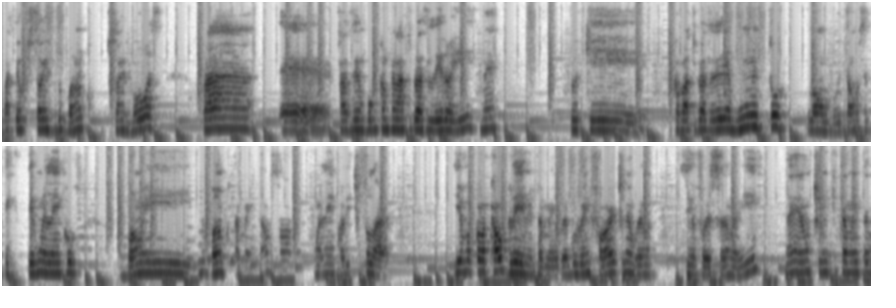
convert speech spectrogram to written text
Para ter opções do banco, opções boas, para é, fazer um bom campeonato brasileiro aí, né? Porque o campeonato brasileiro é muito longo, então você tem que ter um elenco bom e no banco também, não só um elenco ali titular. E eu vou colocar o Grêmio também. O Grêmio vem forte, né? O Grêmio se reforçando aí. Né? É um time que também tá,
